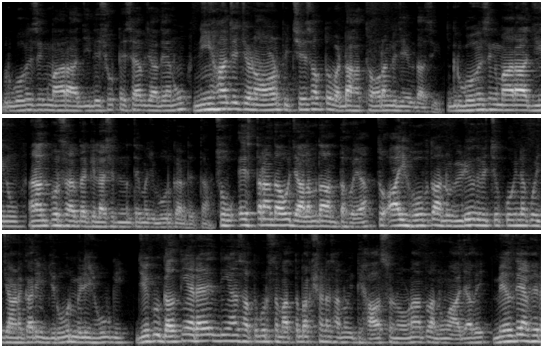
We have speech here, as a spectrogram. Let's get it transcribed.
ਗੁਰੂ ਗੋਬਿੰਦ ਸਿੰਘ ਮਹਾਰਾਜ ਜੀ ਦੇ ਛੋਟੇ ਸਾਹਿਬਜ਼ਾਦਿਆਂ ਨੂੰ ਨੀਹਾਂ 'ਚ ਚੜਾਉਣ ਪਿੱਛੇ ਪਿੱਛੇ ਸਭ ਤੋਂ ਵੱਡਾ ਹੱਥ ਔਰੰਗਜ਼ੇਬ ਦਾ ਸੀ। ਗੁਰੂ ਗੋਬਿੰਦ ਸਿੰਘ ਮਹਾਰਾਜ ਜੀ ਨੂੰ ਅਨੰਦਪੁਰ ਸਾਹਿਬ ਦਾ ਕਿਲਾ ਛੱਡਣ ਤੇ ਮਜਬੂਰ ਕਰ ਦਿੱਤਾ। ਸੋ ਇਸ ਤਰ੍ਹਾਂ ਦਾ ਉਹ ਜ਼ਾਲਮ ਦਾ ਅੰਤ ਹੋਇਆ। ਸੋ ਆਈ ਹੋਪ ਤੁਹਾਨੂੰ ਵੀਡੀਓ ਦੇ ਵਿੱਚ ਕੋਈ ਨਾ ਕੋਈ ਜਾਣਕਾਰੀ ਜ਼ਰੂਰ ਮਿਲੀ ਹੋਊਗੀ। ਜੇ ਕੋਈ ਗਲਤੀਆਂ ਰਹਿ ਜਾਂਦੀਆਂ ਸਤਿਗੁਰ ਸਮੱਤ ਬਖਸ਼ਣ, ਸਾਨੂੰ ਇਤਿਹਾਸ ਸੁਣਾਉਣਾ ਤੁਹਾਨੂੰ ਆ ਜਾਵੇ। ਮਿਲਦੇ ਆ ਫਿਰ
